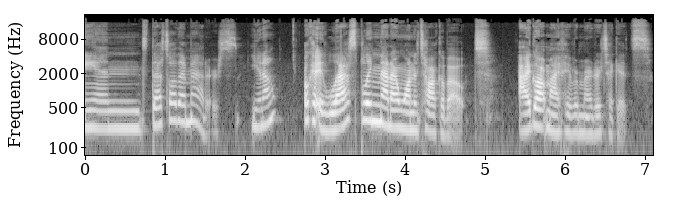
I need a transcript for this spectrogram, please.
And that's all that matters, you know? Okay, last bling that I want to talk about. I got my favorite murder tickets.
